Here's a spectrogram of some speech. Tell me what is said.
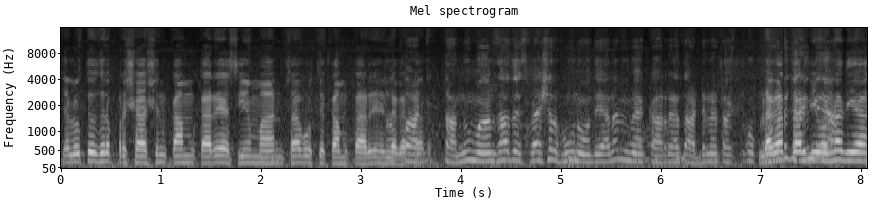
ਚਲੋ ਉੱਥੇ ਸਿਰ ਪ੍ਰਸ਼ਾਸਨ ਕੰਮ ਕਰ ਰਿਹਾ ਸੀ ਮਾਨ ਸਾਹਿਬ ਉੱਥੇ ਕੰਮ ਕਰ ਰਹੇ ਨੇ ਲਗਾਤਾਰ ਤੁਹਾ- ਤੁਹਾਨੂੰ ਮਾਨ ਸਾਹਿਬ ਦੇ ਸਪੈਸ਼ਲ ਫੋਨ ਆਉਂਦੇ ਆ ਨਾ ਵੀ ਮੈਂ ਕਰ ਰਿਹਾ ਤੁਹਾਡੇ ਨਾਲ ਲਗਾਤਾਰ ਜੀ ਆ। ਉਹਨਾਂ ਦੀਆਂ-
